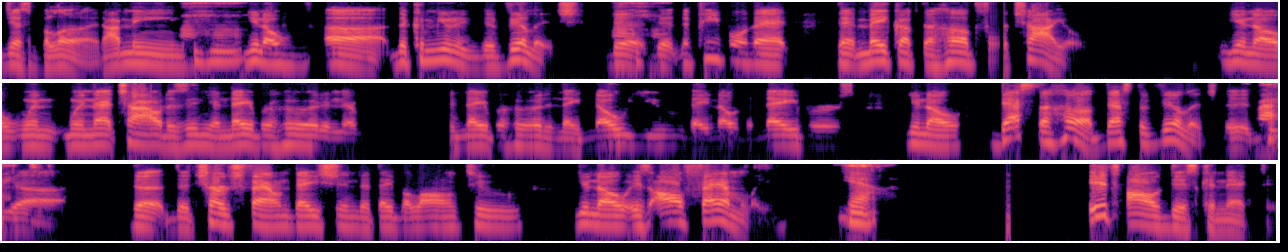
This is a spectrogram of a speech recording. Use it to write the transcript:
just blood. I mean mhm. you know uh the community the village the, the the people that that make up the hub for a child you know when when that child is in your neighborhood and they're in your neighborhood and they know you they know the neighbors you know that's the hub that's the village the Right. the uh the the church foundation that they belong to you know is all family yeah it's all disconnected.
